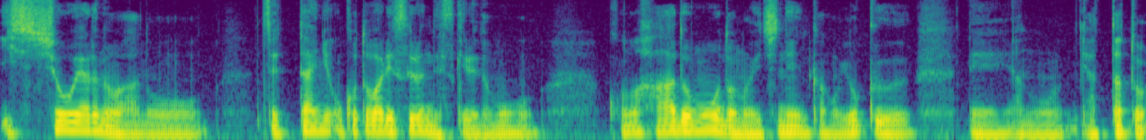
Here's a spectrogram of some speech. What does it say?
一生やるのはあの絶対にお断りするんですけれどもこのハードモードの1年間をよく、ね、あのやったと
